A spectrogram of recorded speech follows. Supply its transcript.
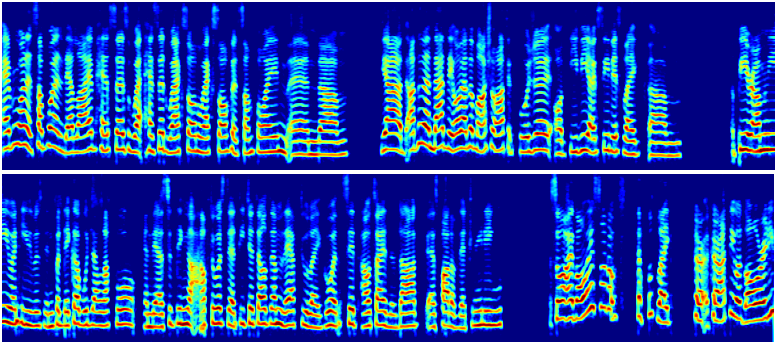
everyone at some point in their life has says has said wax on, wax off at some point, and um, yeah. Other than that, the only other martial arts exposure on TV I've seen is like um, P. Ramlee when he was in Pendekar Bujang Lapok, and they are sitting afterwards. Their teacher tells them they have to like go and sit outside in the dark as part of their training. So I've always sort of felt like karate was already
